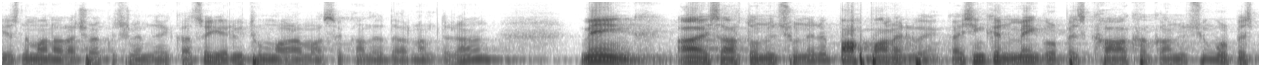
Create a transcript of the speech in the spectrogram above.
ես նման առաջարկություն եմ ներկայացրել, ելույթում մանրամասը կանդրադառնամ դրան, մենք այս արտոնությունները պահպանելու ենք։ Այսինքն մենք որպես քաղաքականություն, որպես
